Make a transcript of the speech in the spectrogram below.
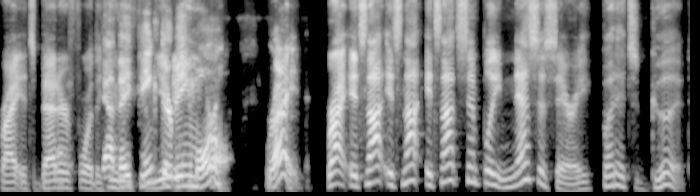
right? It's better for the yeah. They think community. they're being moral, right? Right. It's not. It's not. It's not simply necessary, but it's good.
